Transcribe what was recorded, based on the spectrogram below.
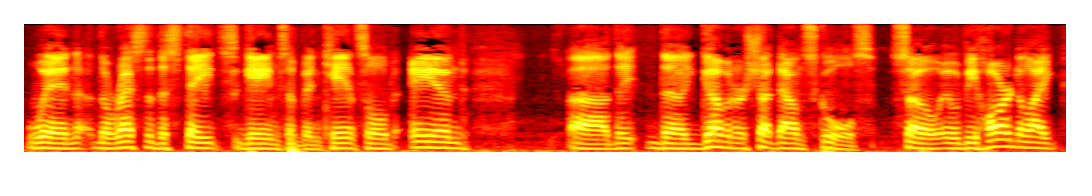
when the rest of the state's games have been canceled and uh, the the governor shut down schools. So it would be hard to like,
